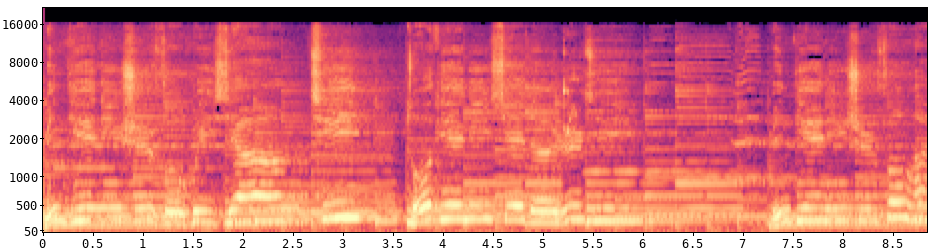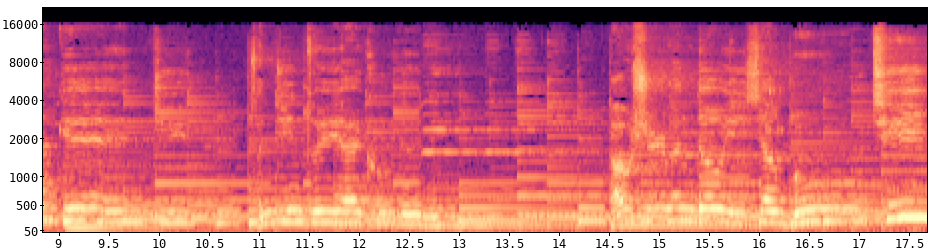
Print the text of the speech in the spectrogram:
明天你是否会想起昨天你写的日记？明天你是否还惦记曾经最爱哭的你？老师们都已想不起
